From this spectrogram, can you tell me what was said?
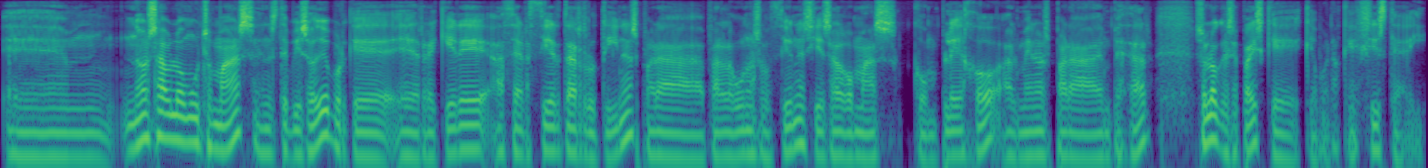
Em, no os hablo mucho más en este episodio porque eh, requiere hacer ciertas rutinas para, algunas opciones y es algo más complejo, al menos para empezar. Solo que sepáis que, que bueno, que existe ahí.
